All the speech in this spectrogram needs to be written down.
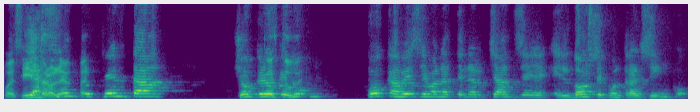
Pues sí, y a pero 180, le... yo creo que no, pocas veces van a tener chance el 12 contra el 5.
